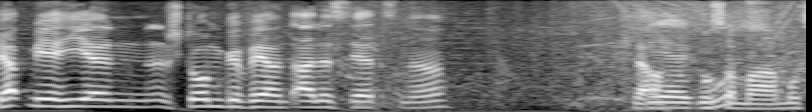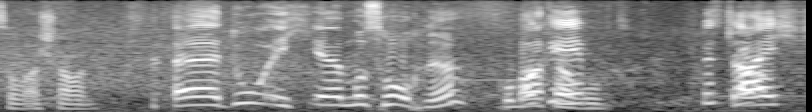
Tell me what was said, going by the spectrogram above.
Ich hab mir hier ein Sturmgewehr und alles jetzt, ne? Klar, Sehr muss man mal, muss man mal schauen. Äh, du, ich äh, muss hoch, ne? Romata Okay. ruft. Bis Ciao. gleich.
